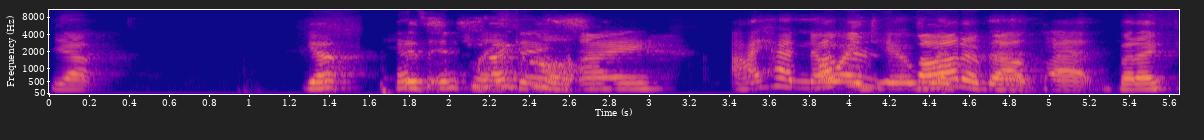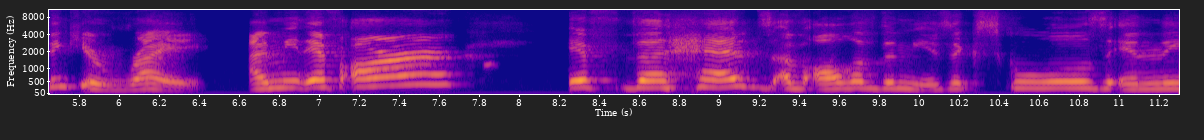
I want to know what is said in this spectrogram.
yeah yep that's it's interesting cycles. i i had no haven't idea thought what the- about that but i think you're right i mean if our if the heads of all of the music schools in the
